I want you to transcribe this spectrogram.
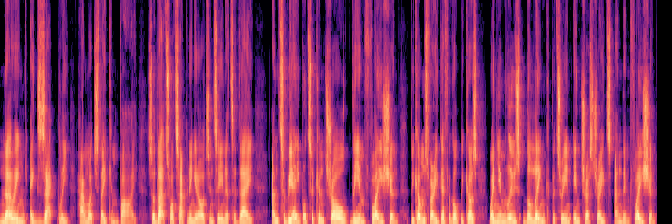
knowing exactly how much they can buy. So that's what's happening in Argentina today. And to be able to control the inflation becomes very difficult because when you lose the link between interest rates and inflation,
